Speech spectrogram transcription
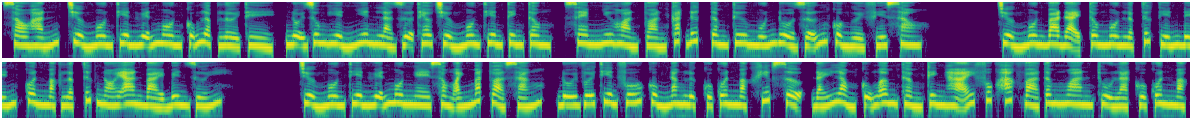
Sau hắn, trưởng môn thiên huyễn môn cũng lập lời thề, nội dung hiển nhiên là dựa theo trưởng môn thiên tinh tông, xem như hoàn toàn cắt đứt tâm tư muốn đùa giỡn của người phía sau. Trưởng môn ba đại tông môn lập tức tiến đến, quân mặc lập tức nói an bài bên dưới. Trưởng môn thiên huyễn môn nghe xong ánh mắt tỏa sáng, đối với thiên phú cùng năng lực của quân mặc khiếp sợ, đáy lòng cũng âm thầm kinh hãi phúc hắc và tâm ngoan thủ lạt của quân mặc.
